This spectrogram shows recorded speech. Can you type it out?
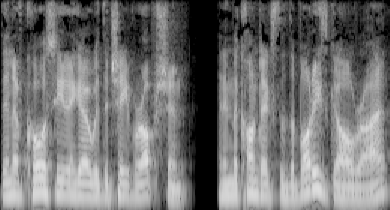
then of course you're going to go with the cheaper option. And in the context of the body's goal, right?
